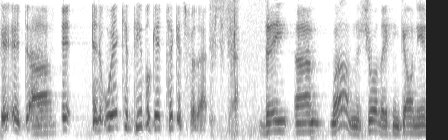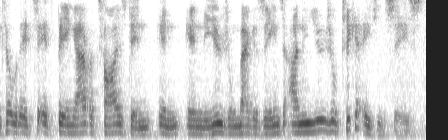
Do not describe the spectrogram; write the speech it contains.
it, it does. Uh, it, and where can people get tickets for that? They um, well, I'm sure they can go on the internet. It's it's being advertised in, in, in the usual magazines and the usual ticket agencies.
